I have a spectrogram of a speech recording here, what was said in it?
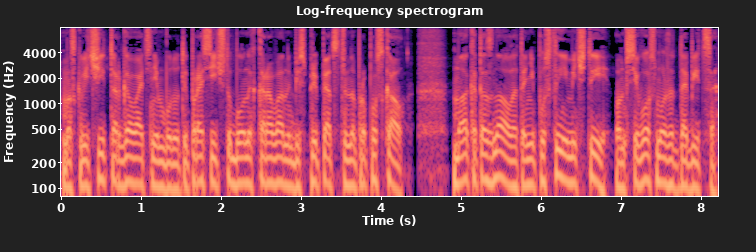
Москвичи торговать с ним будут и просить, чтобы он их караваны беспрепятственно пропускал. Макота знал, это не пустые мечты, он всего сможет добиться.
